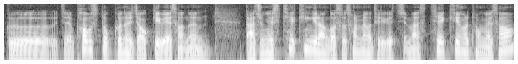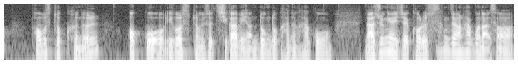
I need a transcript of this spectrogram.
그 이제 퍼브스 토큰을 이제 얻기 위해서는 나중에 staking이란 것을 설명을 드리겠지만 staking을 통해서 퍼브스 토큰을 얻고 이것을 통해서 지갑의 연동도 가능하고 나중에 이제 거래소 상장을 하고 나서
